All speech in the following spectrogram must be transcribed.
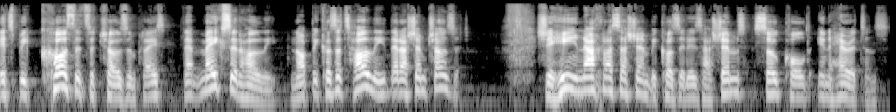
It's because it's a chosen place that makes it holy, not because it's holy that Hashem chose it. Shehi nachlas Hashem because it is Hashem's so-called inheritance.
